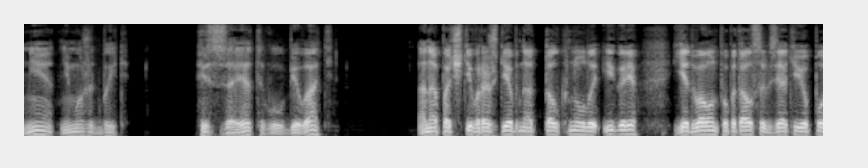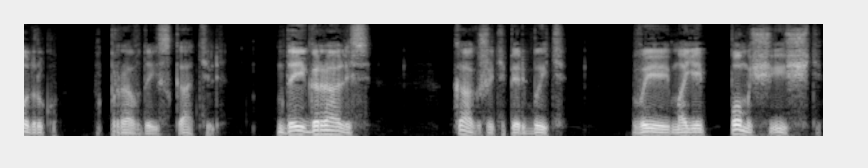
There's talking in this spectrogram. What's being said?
Нет, не может быть. Из-за этого убивать? Она почти враждебно оттолкнула Игоря, едва он попытался взять ее под руку. Правда, искатель. Доигрались. Как же теперь быть? Вы моей помощи ищете.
